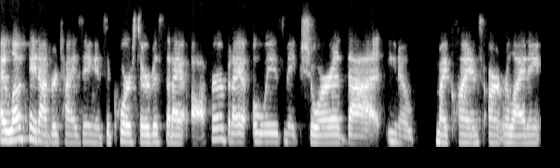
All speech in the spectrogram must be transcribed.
I love paid advertising. It's a core service that I offer, but I always make sure that, you know, my clients aren't relying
